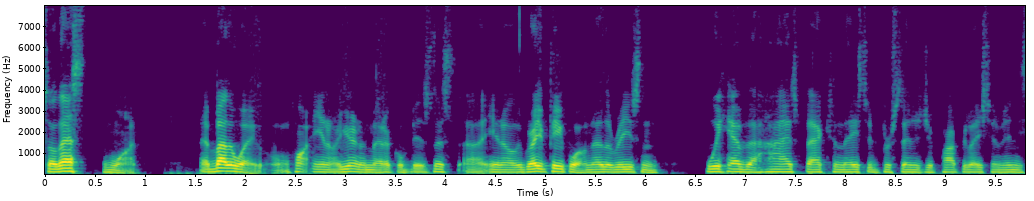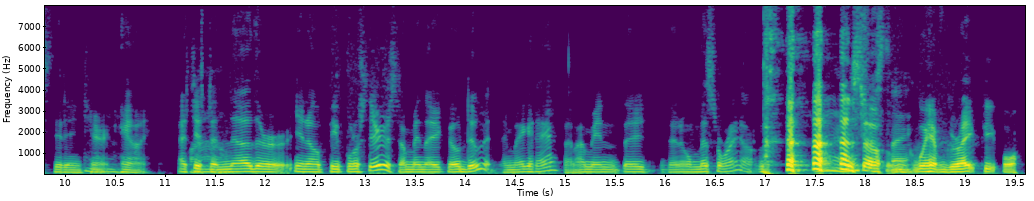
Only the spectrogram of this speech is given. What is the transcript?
So that's one. Uh, by the way, you know, you're in the medical business. Uh, you know, the great people. Another reason we have the highest vaccination percentage of population in any city in Tarrant County. That's just another, you know, people are serious. I mean, they go do it. They make it happen. I mean, they, they don't mess around. so we have great people.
